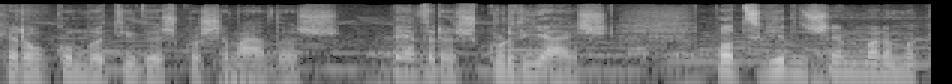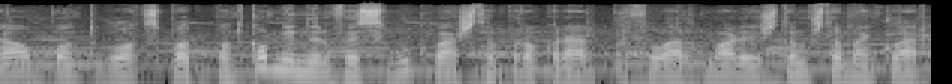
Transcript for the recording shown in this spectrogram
que eram combatidas com as chamadas pedras cordiais. Pode seguir-nos em manamacau.blogspot.com e ainda no Facebook, basta procurar por falar de memória. Estamos também, claro,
